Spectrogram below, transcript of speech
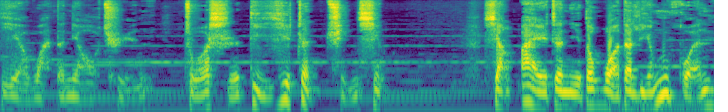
夜晚的鸟群。着实第一阵群星，像爱着你的我的灵魂，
